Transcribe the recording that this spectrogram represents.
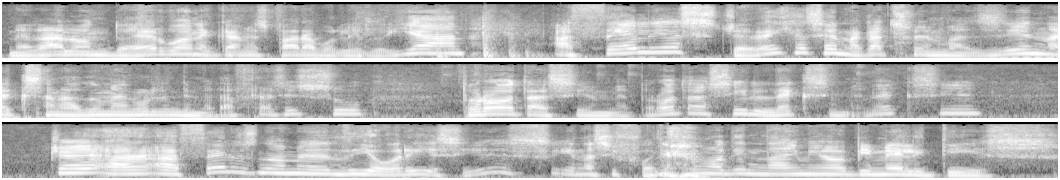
μεγάλο το έργο, να κάνεις πάρα πολλή δουλειά. Αν θέλεις και δέχεσαι να κάτσουμε μαζί, να ξαναδούμε όλη τη μετάφραση σου, πρόταση με πρόταση, λέξη με λέξη. Και αν αν θέλεις να με διορίσεις ή να συμφωνήσουμε ότι να είμαι ο επιμελητής.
